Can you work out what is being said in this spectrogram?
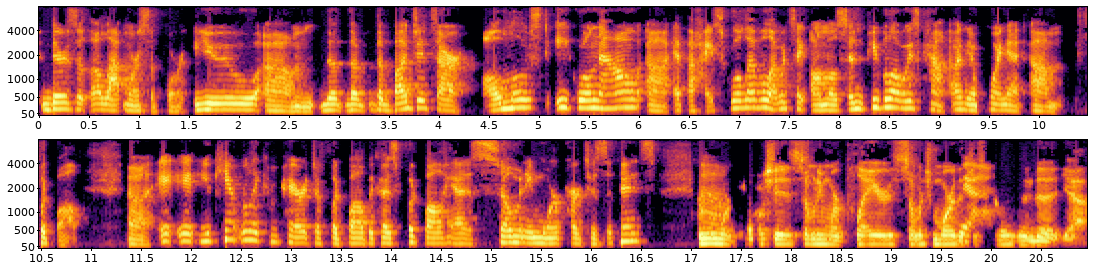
there's a, lot more support. You um, the the the budgets are almost equal now uh, at the high school level. I would say almost, and people always count uh, you know point at um, football. Uh, it, it, you can't really compare it to football because football has so many more participants, so many um, more coaches, so many more players, so much more that yeah. just goes into yeah.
